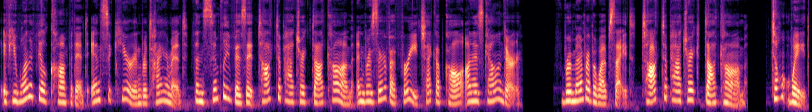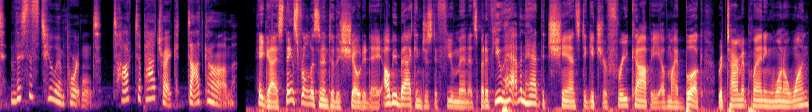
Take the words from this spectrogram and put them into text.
If you want to feel confident and secure in retirement, then simply visit talktopatrick.com and reserve a free checkup call on his calendar. Remember the website, talktopatrick.com. Don't wait. This is too important. TalkToPatrick.com. Hey guys, thanks for listening to the show today. I'll be back in just a few minutes, but if you haven't had the chance to get your free copy of my book, Retirement Planning 101,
